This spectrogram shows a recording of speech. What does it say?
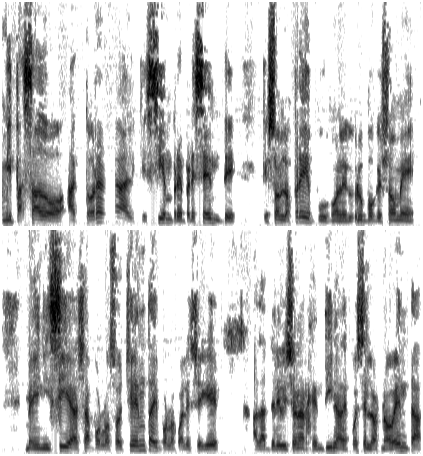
mi pasado actoral, que siempre presente, que son los Prepu, con el grupo que yo me, me inicié allá por los 80 y por los cuales llegué a la televisión argentina después en los 90,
